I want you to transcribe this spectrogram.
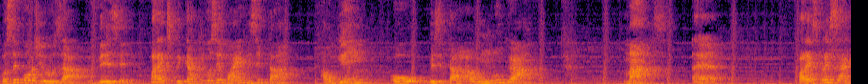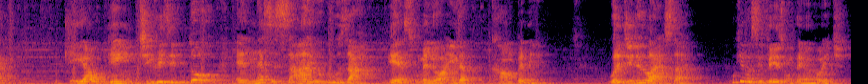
Você pode usar visit para explicar que você vai visitar alguém ou visitar algum lugar. Mas, é, para expressar que alguém te visitou, é necessário usar guest, ou melhor ainda, company. What did you do last night? O que você fez ontem à noite?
